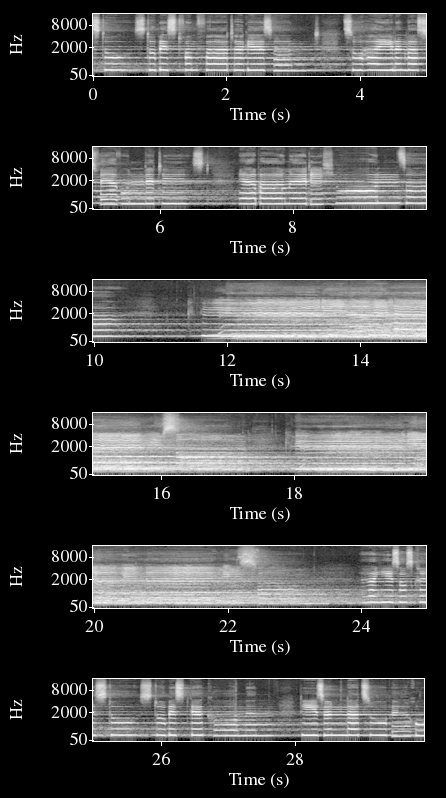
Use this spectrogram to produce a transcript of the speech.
Christus, du bist vom Vater gesandt, zu heilen, was verwundet ist. Erbarme dich unser. Herr Jesus Christus, du bist gekommen, die Sünder zu berufen,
